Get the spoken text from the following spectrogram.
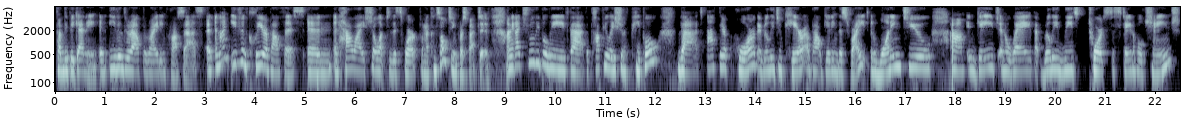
from the beginning and even throughout the writing process. And, and i'm even clear about this and and how i show up to this work from a consulting perspective. I mean i truly believe that the population of people that at their core they really do care about getting this right and wanting to um, engage in a way that really leads towards sustainable change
